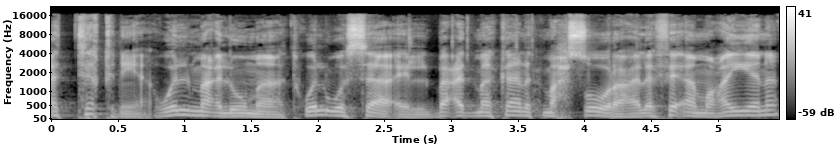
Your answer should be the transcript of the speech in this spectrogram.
التقنية والمعلومات والوسائل بعد ما كانت محصورة على فئة معينة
